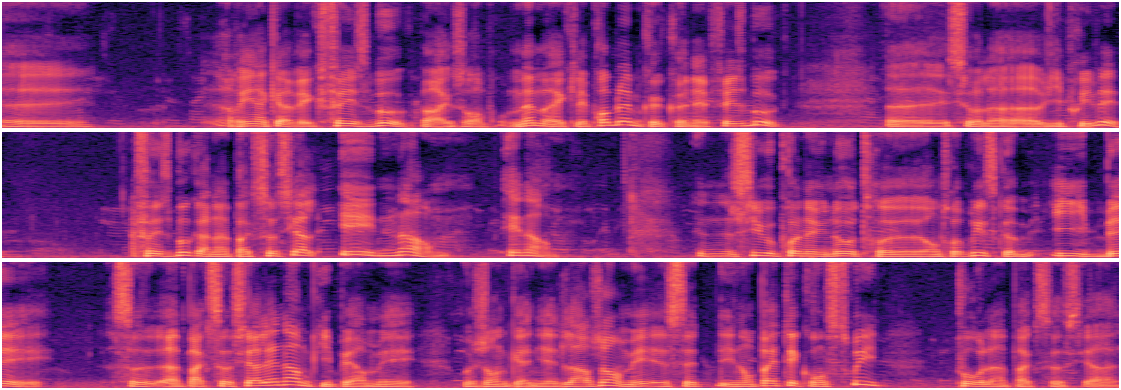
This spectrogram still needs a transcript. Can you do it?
Euh, rien qu'avec Facebook, par exemple, même avec les problèmes que connaît Facebook euh, sur la vie privée. Facebook a un impact social énorme, énorme. Si vous prenez une autre entreprise comme eBay, impact social énorme qui permet aux gens de gagner de l'argent, mais ils n'ont pas été construits pour l'impact social.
